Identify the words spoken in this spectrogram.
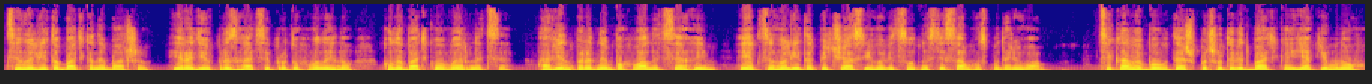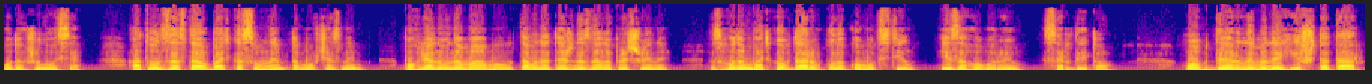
Ціле літо батька не бачив і радів при згадці про ту хвилину, коли батько вернеться, а він перед ним похвалиться гим, як цього літа під час його відсутності сам господарював. Цікавий був теж почути від батька, як йому на уходах жилося, а тут застав батька сумним та мовчазним. Поглянув на маму, та вона теж не знала причини. Згодом батько вдарив кулаком об стіл і заговорив сердито. Обдерли мене гірш татар,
